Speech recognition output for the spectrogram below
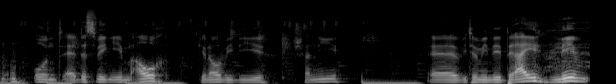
Und äh, deswegen eben auch, genau wie die Chanie, äh, Vitamin D3 nehmen.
